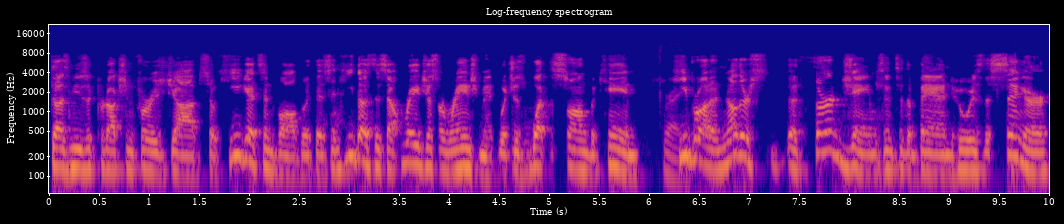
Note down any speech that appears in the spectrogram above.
does music production for his job. So he gets involved with this and he does this outrageous arrangement which is Mhm. what the song became. Right. He brought another the third James into the band who is the singer.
